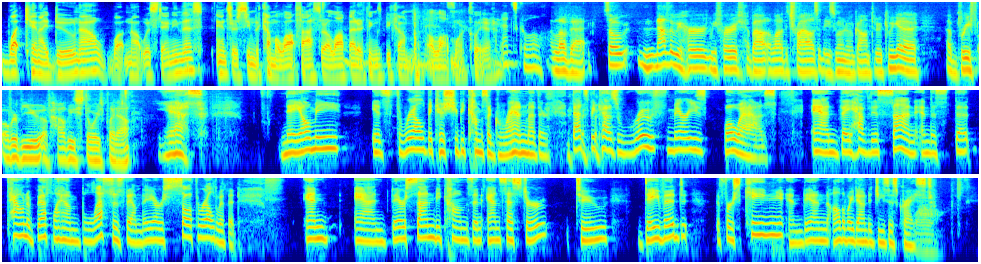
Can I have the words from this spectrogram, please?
what can I do now, what notwithstanding this, answers seem to come a lot faster, a lot better. Mm-hmm. Things become a lot more clear. That's cool. I love that. So now that we heard we've heard about a lot of the trials that these women have gone through, can we get a, a brief overview of how these stories played out? Yes. Naomi is thrilled because she becomes a grandmother. That's because Ruth marries Boaz and they have this son, and this, the town of Bethlehem blesses them. They are so thrilled with it. And, and their son becomes an ancestor to David, the first king, and then all the way down to Jesus Christ. Wow.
